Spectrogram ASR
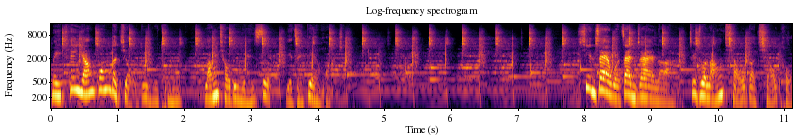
每天阳光的角度不同，廊桥的颜色也在变化着。现在我站在了这座廊桥的桥头。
